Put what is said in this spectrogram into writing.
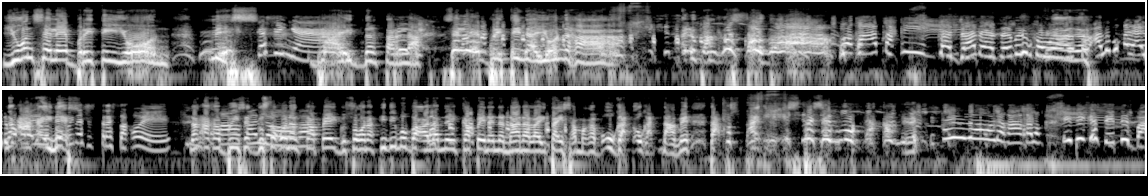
Yun, celebrity yun! Miss! Kasi nga, Bride ng Tarlac! Celebrity na yun, ha! Ano bang gusto mo? Makataking ka dyan eh. Alam mo, ano nga. ano ba kaya? Ano ba kaya? Yung stress ako eh. Nakakabisit. Gusto ko ng kape. Gusto ko ng... Hindi mo ba alam na yung kape na nananalaytay sa mga ugat-ugat namin? Tapos pa i-stressin mo na kami. Ayun na ako nakakalok. Hindi kasi, di ba,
